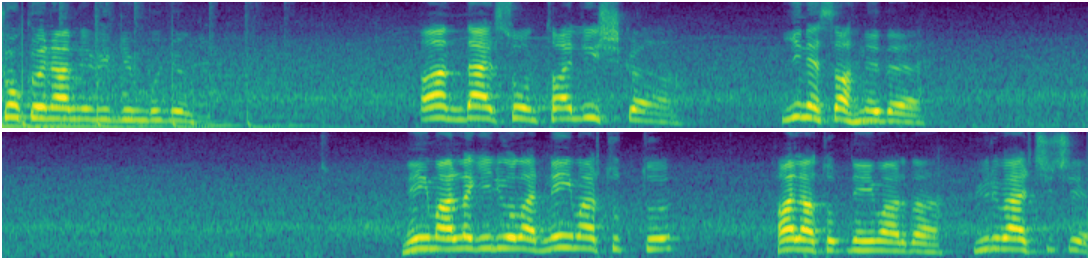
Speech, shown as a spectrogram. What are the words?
Çok önemli bir gün bugün. Anderson Talişka yine sahnede. Neymar'la geliyorlar. Neymar tuttu. Hala top Neymar'da. Yürü ver Çiçi.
